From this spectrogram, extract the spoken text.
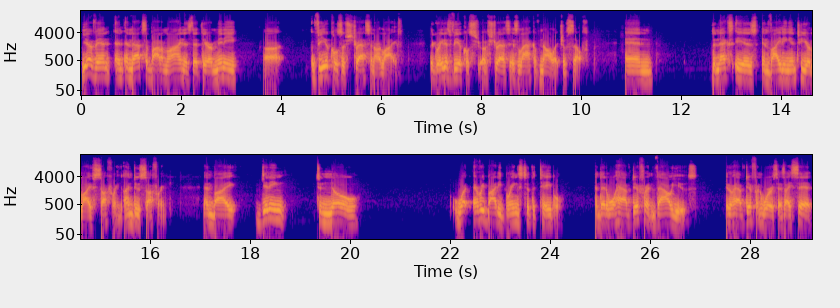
Yeah, Vin, and, and that's the bottom line is that there are many uh, vehicles of stress in our life. The greatest vehicle of stress is lack of knowledge of self. And the next is inviting into your life suffering, undue suffering. And by getting to know what everybody brings to the table and that it will have different values. It'll have different worths. As I said,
